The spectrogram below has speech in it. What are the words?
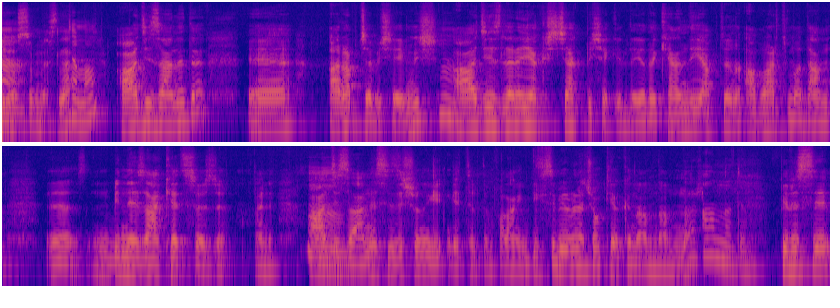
diyorsun mesela. tamam. Acizane de e, Arapça bir şeymiş. Acizlere yakışacak bir şekilde ya da kendi yaptığını abartmadan e, bir nezaket sözü. Hani acizane sizi şunu getirdim falan gibi. İkisi birbirine çok yakın anlamlar. Anladım. Birisi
